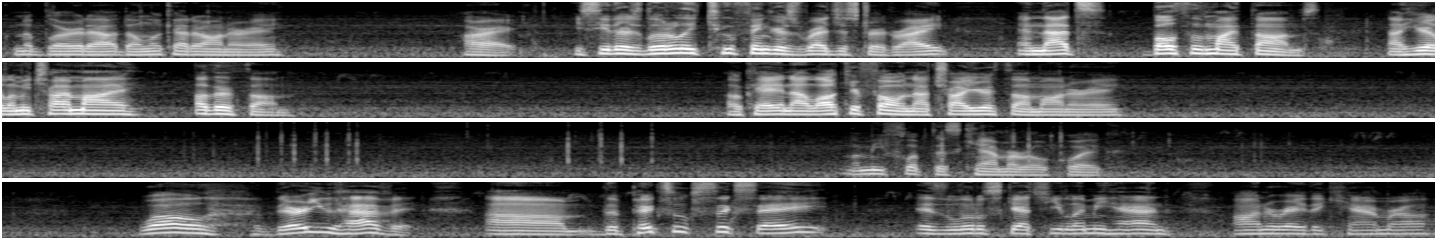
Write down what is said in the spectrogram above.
I'm gonna blur it out. Don't look at it Honore. Eh? All right, you see there's literally two fingers registered, right? And that's both of my thumbs. Now here, let me try my other thumb. Okay, now lock your phone. Now try your thumb, Honore. Let me flip this camera real quick. Well, there you have it. Um, the Pixel 6a is a little sketchy. Let me hand Honore the camera.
